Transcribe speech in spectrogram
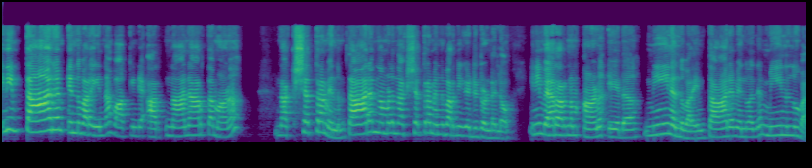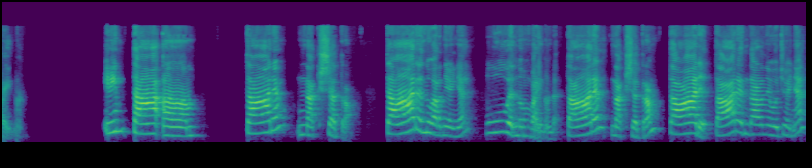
ഇനി താരം എന്ന് പറയുന്ന വാക്കിന്റെ നാനാർത്ഥമാണ് നക്ഷത്രം എന്നും. താരം നമ്മൾ നക്ഷത്രം എന്ന് പറഞ്ഞു കേട്ടിട്ടുണ്ടല്ലോ. ഇനി വേറൊരെണ്ണം ആണ് ഏത്? മീൻ എന്ന് പറയും. താരം എന്ന് പറഞ്ഞാൽ മീൻ എന്നും പറയുന്നത് ഇനിയും താ താരം നക്ഷത്രം. താരെന്ന് എന്ന് പറഞ്ഞു കഴിഞ്ഞാൽ പൂവ് എന്നും പറയുന്നുണ്ട്. താരം നക്ഷത്രം താര്. താര് എന്താണെന്ന് ചോദിച്ചു കഴിഞ്ഞാൽ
